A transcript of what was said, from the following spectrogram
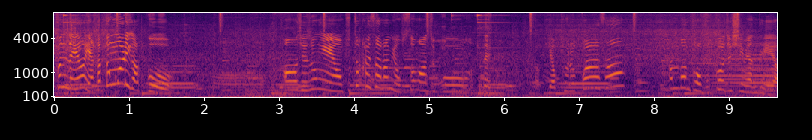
예쁜데요? 약간 똥머리 같고. 아 죄송해요. 부탁할 사람이 없어가지고. 네. 옆으로 꽈서 한 번 더 묶어주시면 돼요.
